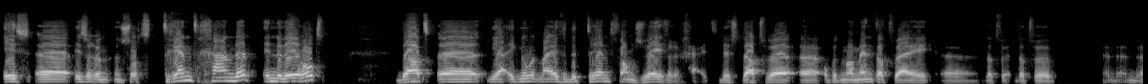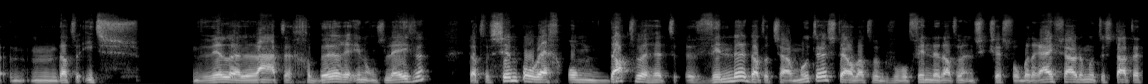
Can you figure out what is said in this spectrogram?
is, uh, is er een, een soort trend gaande in de wereld. Dat, uh, ja, ik noem het maar even de trend van zweverigheid. Dus dat we uh, op het moment dat wij, dat we, dat we, dat we iets willen laten gebeuren in ons leven, dat we simpelweg omdat we het vinden dat het zou moeten, stel dat we bijvoorbeeld vinden dat we een succesvol bedrijf zouden moeten starten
